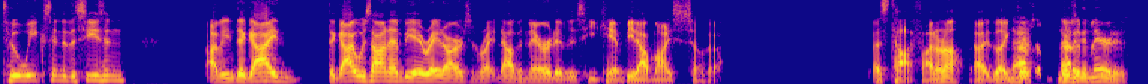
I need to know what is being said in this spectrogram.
two weeks into the season, I mean, the guy the guy was on NBA radars, and right now the narrative is he can't beat out Mady Sissoko that's tough. I don't know. I, like not, there's a there's a, a, good narrative.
